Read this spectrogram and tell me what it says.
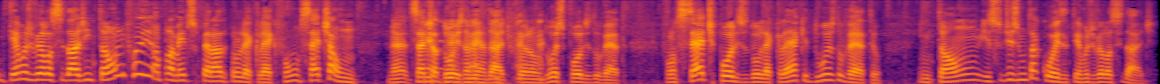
em termos de velocidade, então, ele foi amplamente superado pelo Leclerc. Foi um 7 a 1 né? 7 a 2 na verdade. Foram duas poles do Vettel. Foram sete poles do Leclerc e duas do Vettel. Então, isso diz muita coisa em termos de velocidade.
